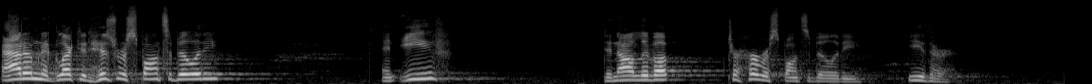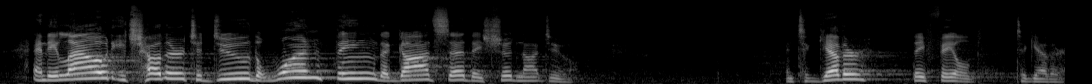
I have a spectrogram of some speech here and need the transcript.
Adam neglected his responsibility, and Eve did not live up to her responsibility either. And they allowed each other to do the one thing that God said they should not do. And together, they failed together.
